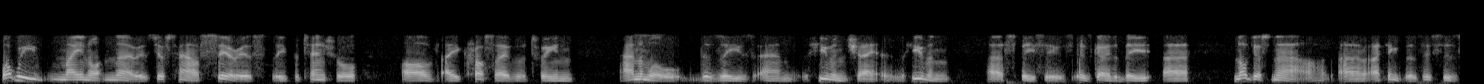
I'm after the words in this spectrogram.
what we may not know is just how serious the potential of a crossover between animal disease and human cha- human uh, species is going to be. Uh, not just now. Uh, I think that this is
